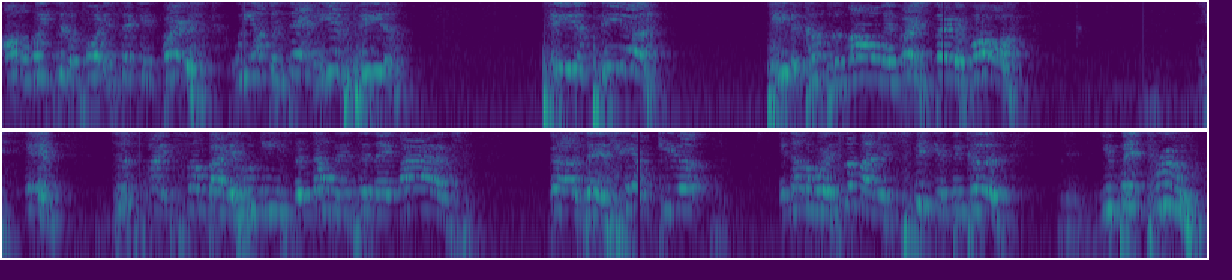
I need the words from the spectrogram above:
all the way to the 42nd verse, we understand here's Peter. Peter, Peter. Peter comes along in verse 34. And just like somebody who needs to know this in their lives, God says, help, get up. In other words, somebody's speaking because you've been through.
